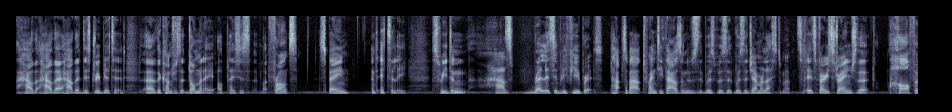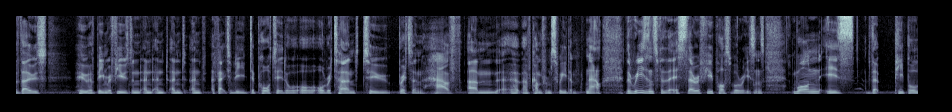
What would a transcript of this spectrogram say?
how the, how they're how they're distributed, uh, the countries that dominate are places like France, Spain, and Italy. Sweden has relatively few Brits, perhaps about 20,000 was, was, was, was the general estimate. It's very strange that half of those who have been refused and, and, and, and, and effectively deported or, or, or, returned to Britain have, um, have come from Sweden. Now, the reasons for this, there are a few possible reasons. One is that people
